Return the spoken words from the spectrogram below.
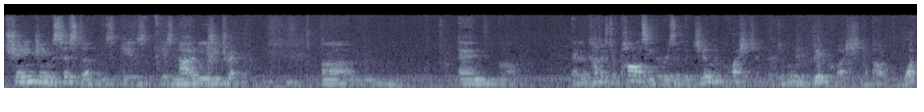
changing systems is is not an easy trick. Um, and, um, and in the context of policy, there is a legitimate question. There's a really big question about what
